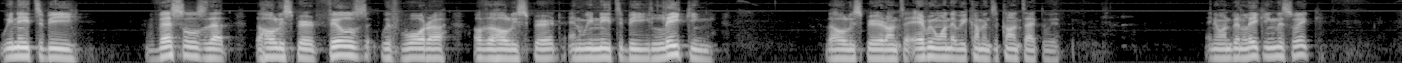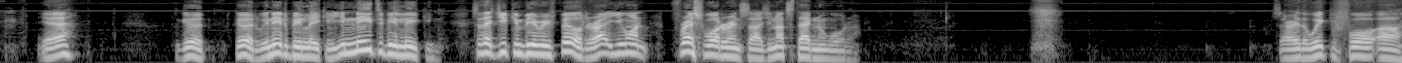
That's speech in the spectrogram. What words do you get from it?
we need to be vessels that the Holy Spirit fills with water of the Holy Spirit, and we need to be leaking the Holy Spirit onto everyone that we come into contact with. Anyone been leaking this week? Yeah? Good, good. We need to be leaking. You need to be leaking so that you can be refilled, right? You want fresh water inside you, not stagnant water. Sorry, the week before, uh,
